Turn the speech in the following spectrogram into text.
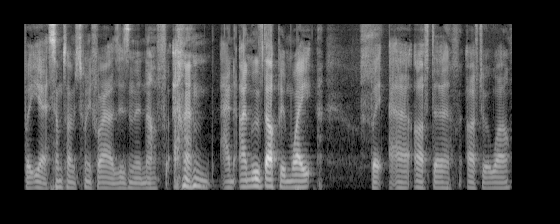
but yeah, sometimes 24 hours isn't enough. Um, and I moved up in weight, but uh, after after a while,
